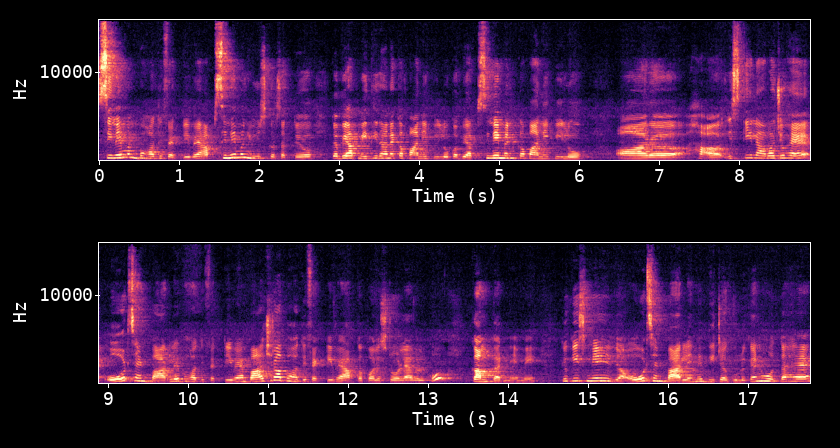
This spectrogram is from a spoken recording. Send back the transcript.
सिनेमन बहुत इफ़ेक्टिव है, आप सिनेमन यूज़ कर सकते हो। कभी आप मेथी दाने का पानी पी लो, कभी आप सिनेमन का पानी पी लो और इसके अलावा जो है, ओट्स एंड बारले बहुत इफ़ेक्टिव हैं, बाजरा बहुत इफ़ेक्टिव है आपका कोलेस्ट्रॉल लेवल को कम करने में, क्योंकि इसमें ओट्स एंड बारले में बीटा ग्लूकन होता है,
